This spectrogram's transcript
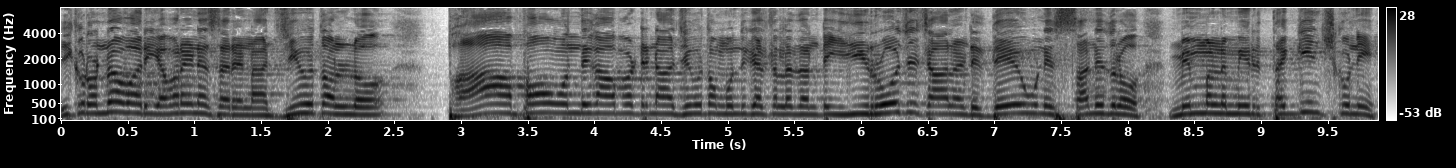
ఇక్కడ ఉన్నవారు ఎవరైనా సరే నా జీవితంలో పాపం ఉంది కాబట్టి నా జీవితం ముందుకెళ్తలేదంటే ఈ రోజు చాలండి దేవుని సన్నిధిలో మిమ్మల్ని మీరు తగ్గించుకుని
